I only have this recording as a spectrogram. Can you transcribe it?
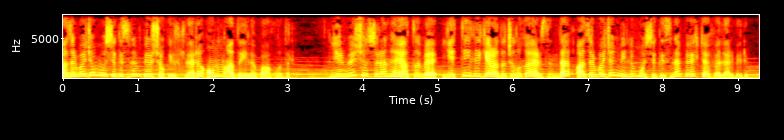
Azərbaycan musiqisinin bir çox ilkləri onun adı ilə bağlıdır. 23 il sürən həyatı və 7 illik yaradıcılığı ərzində Azərbaycan milli musiqisinə böyük töhfələr verib.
